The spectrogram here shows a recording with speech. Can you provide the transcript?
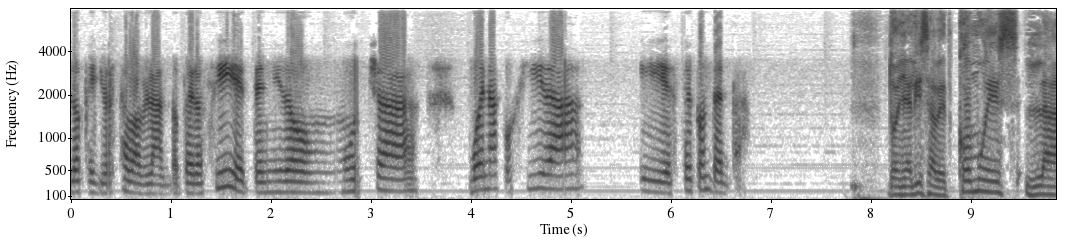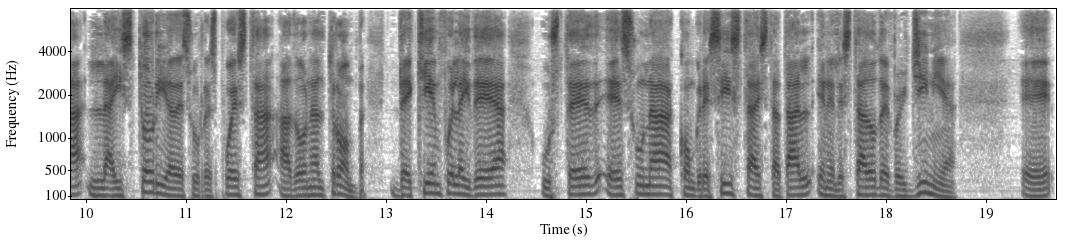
lo que yo estaba hablando, pero sí he tenido mucha buena acogida y estoy contenta. Doña Elizabeth, ¿cómo es la, la historia de su respuesta a Donald Trump? ¿De quién fue la idea? Usted es una congresista estatal en el estado de Virginia. Eh,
